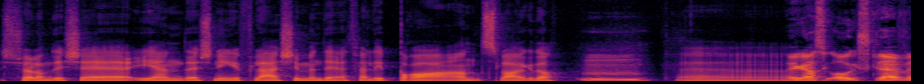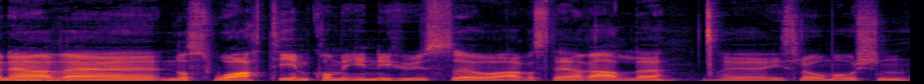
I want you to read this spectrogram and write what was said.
Selv om det ikke er igjen, det er ikke nye flashy, men det er et veldig bra anslag, da. Mm. Uh, Jeg har òg skrevet ned eh, når SWAT-team kommer inn i huset og arresterer alle eh, i slow motion.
